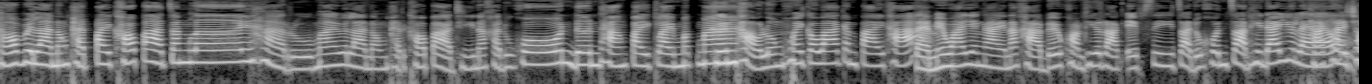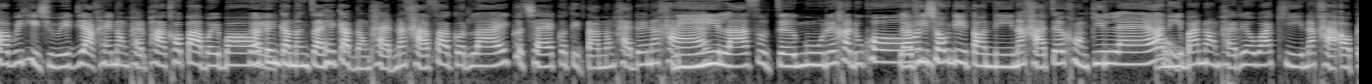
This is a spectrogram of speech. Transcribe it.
ชอบเวลาน้องแพทไปเข้าป่าจังเลย หารู้ไหมเวลาน้องแพทเข้าป่าทีนะคะ ทุกคนเดินทางไปไกลมากๆขึ้นเขาลงห้วยก็ว่ากันไปค่ะ แต่ไม่ว่ายังไงนะคะ ด้วยความที่รัก FC จัดทุกคนจัดให้ได้อยู่แล้ว ถ้าใครชอบวิถีชีวิตอยากให้น้องแพทพาเข้าป่าบ่อยๆและเป็นกำลังใจให้กับน้องแพทนะคะ ฝากกดไลค์กดแชร์กดติดตามน้องแพทด้วยนะคะ นี่ล่าสุดเจองูด้วยค่ะทุกคนแล้วที่โชคดีตอนนี้นะคะ เจอของกินแล้ว อันนี้บ้านน้องแพทเรียกว่าคีนะคะ เอาไป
